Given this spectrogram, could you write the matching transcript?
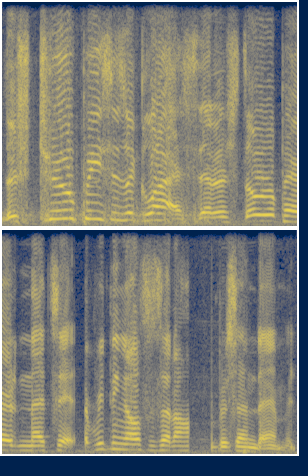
there's two pieces of glass that are still repaired and that's it. Everything else is at 100% damage.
